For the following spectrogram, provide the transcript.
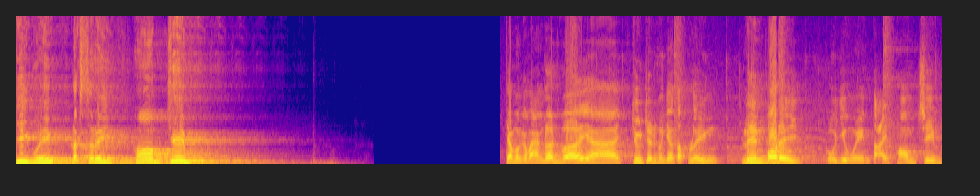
Di Nguyễn Luxury Home Gym Chào mừng các bạn đến với uh, chương trình hướng dẫn tập luyện Lean Body của Di Nguyễn tại Home Gym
